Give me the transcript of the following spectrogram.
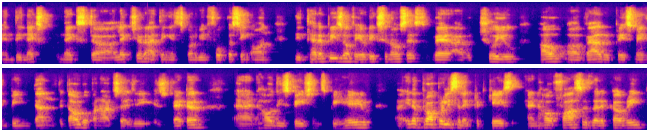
in the next next uh, lecture, I think it's going to be focusing on the therapies of aortic stenosis, where I would show you how valve replacement being done without open heart surgery is better and how these patients behave uh, in a properly selected case and how fast is the recovery.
